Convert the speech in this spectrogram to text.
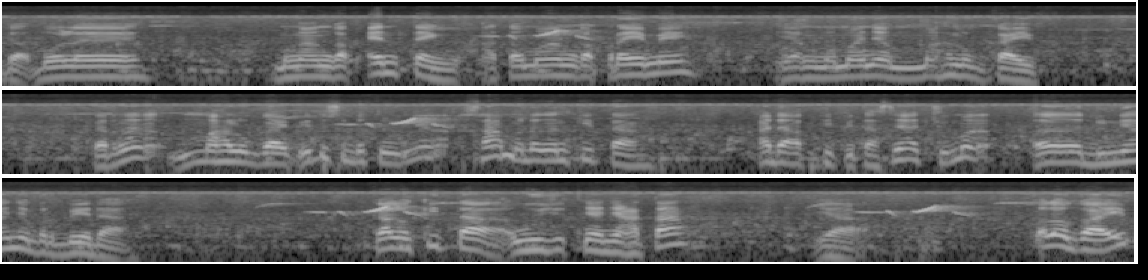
Tidak boleh menganggap enteng atau menganggap remeh yang namanya makhluk gaib. Karena makhluk gaib itu sebetulnya sama dengan kita. Ada aktivitasnya cuma e, dunianya berbeda. Kalau kita wujudnya nyata ya. Kalau gaib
